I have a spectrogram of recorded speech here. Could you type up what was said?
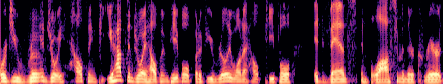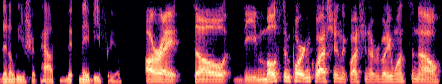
Or do you really enjoy helping? You have to enjoy helping people, but if you really want to help people advance and blossom in their career, then a leadership path may be for you. All right. So the most important question, the question everybody wants to know,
